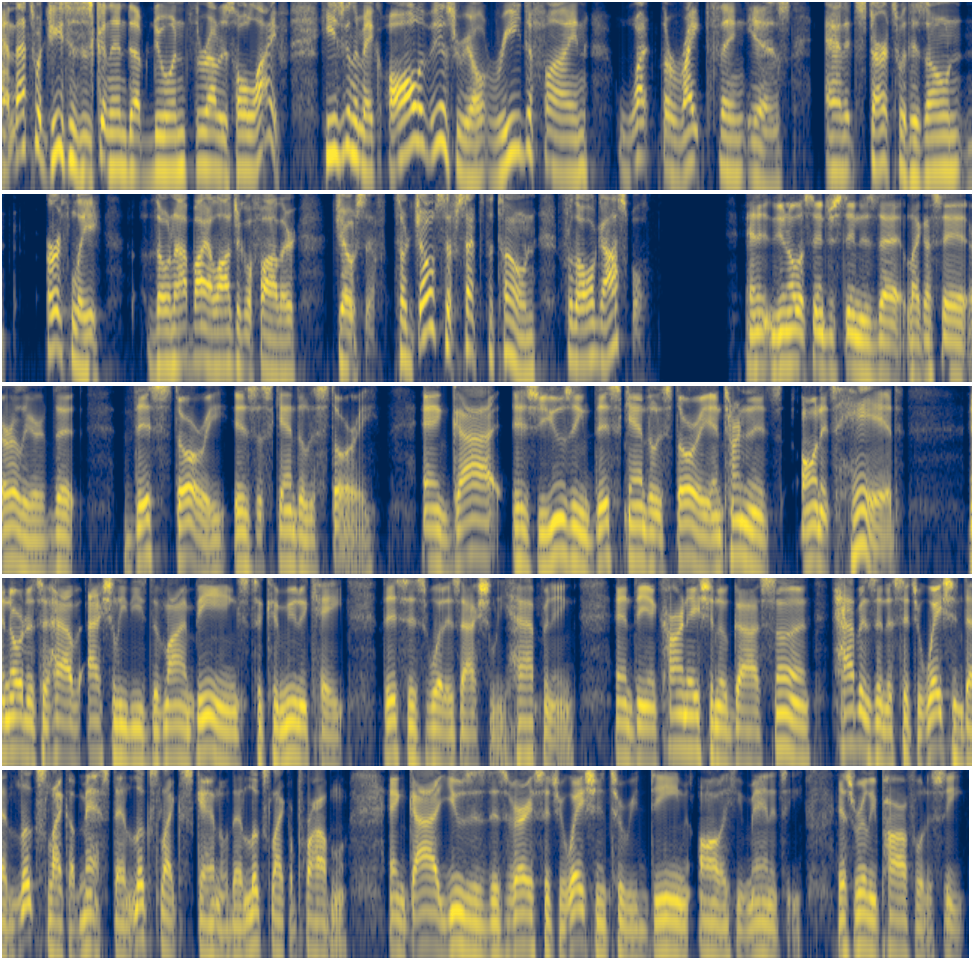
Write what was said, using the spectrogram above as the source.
And that's what Jesus is going to end up doing throughout his whole life. He's going to make all of Israel redefine what the right thing is. And it starts with his own earthly, though not biological father, Joseph. So Joseph sets the tone for the whole gospel. And it- you know what's interesting is that, like I said earlier, that this story is a scandalous story. And God is using this scandalous story and turning it on its head in order to have actually these divine beings to communicate this is what is actually happening. And the incarnation of God's Son happens in a situation that looks like a mess, that looks like scandal, that looks like a problem. And God uses this very situation to redeem all of humanity. It's really powerful to see.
